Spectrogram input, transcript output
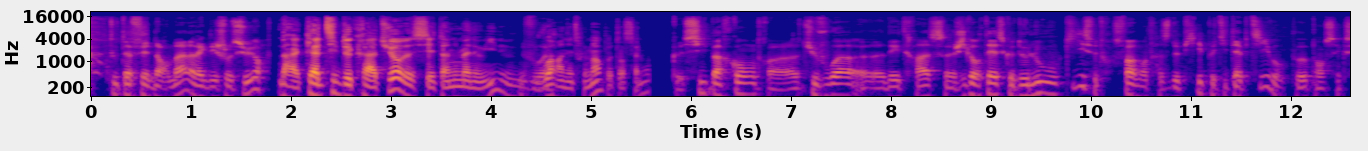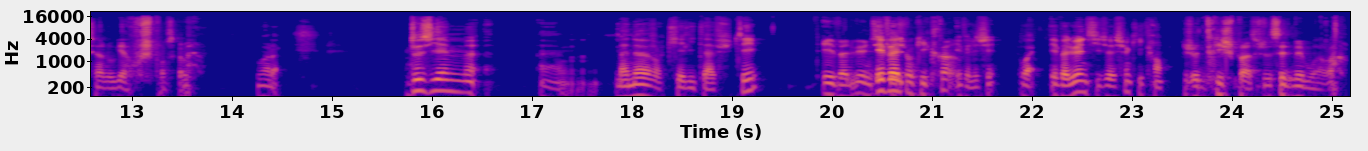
tout à fait normal avec des chaussures. Bah, quel type de créature C'est un humanoïde, voire un être humain potentiellement. Que si par contre euh, tu vois euh, des traces gigantesques de loup qui se transforment en traces de pieds petit à petit, on peut penser que c'est un loup-garou, je pense quand même. Voilà. Deuxième manœuvre qui est l'ité affûté. Évaluer une situation qui craint. Évaluer Ouais, évaluer une situation qui craint. Je ne triche pas, je sais de mémoire.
